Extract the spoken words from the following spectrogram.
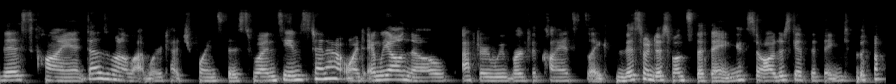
this client does want a lot more touch points. This one seems to not want and we all know after we've worked with clients it's like this one just wants the thing so i'll just get the thing to them.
